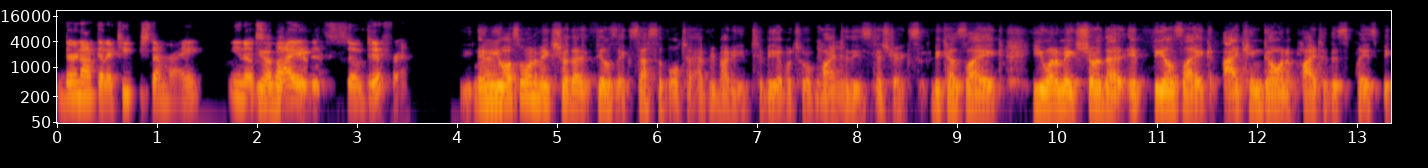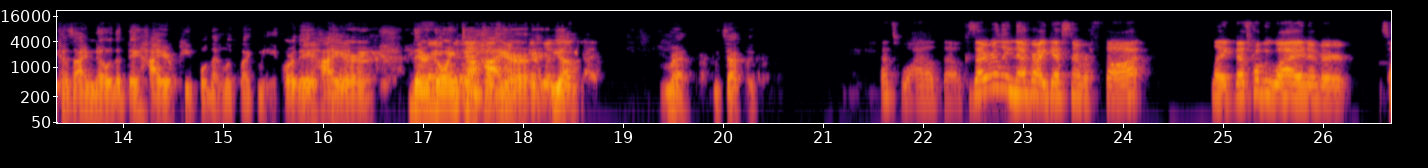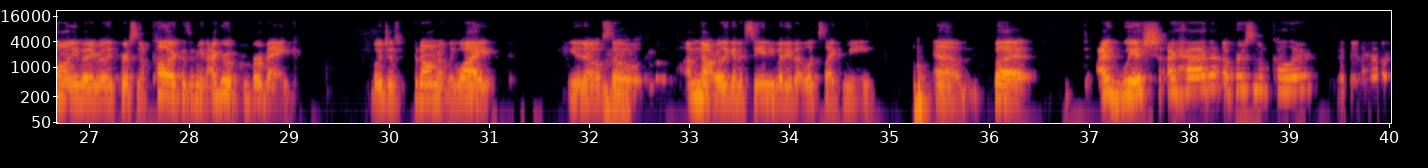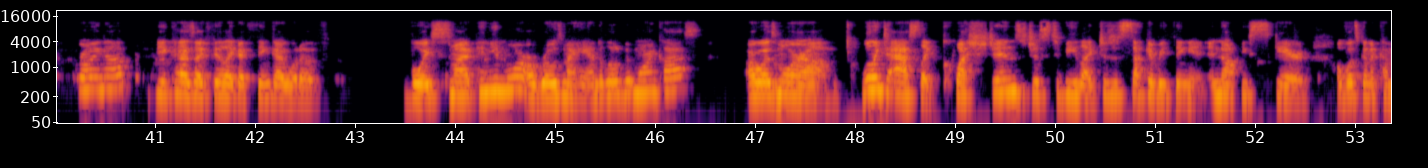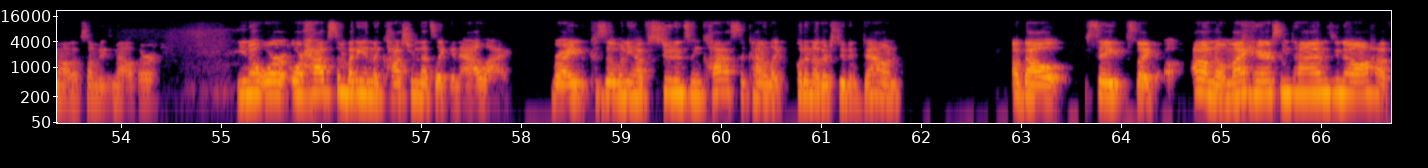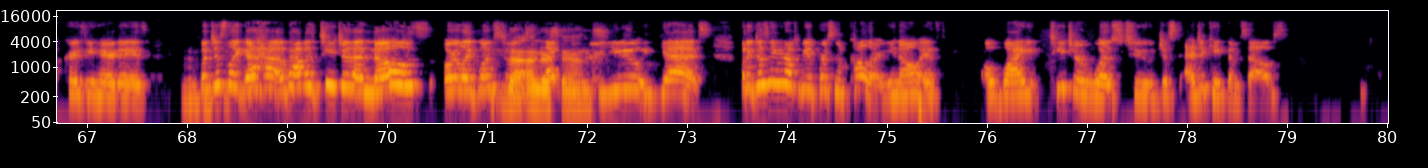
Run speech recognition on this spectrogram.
they're not going to teach them right, you know, so yeah, why is it so different? And you also want to make sure that it feels accessible to everybody to be able to apply mm-hmm. to these districts because like you want to make sure that it feels like i can go and apply to this place because i know that they hire people that look like me or they hire yeah. they're going to hire yeah right exactly that's wild though because i really never i guess never thought like that's probably why i never saw anybody really person of color because i mean i grew up in burbank which is predominantly white you know mm-hmm. I'm not really going to see anybody that looks like me. Um, but I wish I had a person of color growing up because I feel like I think I would have voiced my opinion more or rose my hand a little bit more in class or was more mm-hmm. um, willing to ask like questions just to be like just to suck everything in and not be scared of what's going to come out of somebody's mouth or you know or or have somebody in the classroom that's like an ally right because when you have students in class that kind of like put another student down about say it's like I don't know my hair sometimes you know I'll have crazy hair days. Mm-hmm. But just like have, have a teacher that knows or like wants to that understands. you yes. But it doesn't even have to be a person of color you know if a white teacher was to just educate themselves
